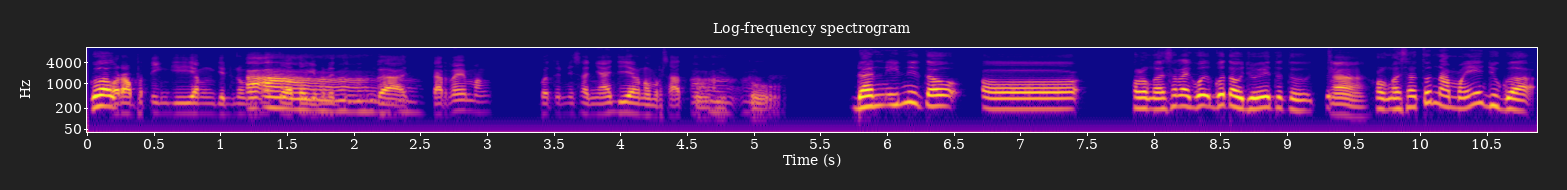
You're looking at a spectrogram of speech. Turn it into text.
Gua orang petinggi yang jadi nomor Ah, satu atau ah, gimana itu enggak ah. karena emang batu nisannya aja yang nomor satu ah, gitu dan ini tau eh kalau nggak salah gue gue tahu juga itu tuh. nah Kalau nggak salah tuh namanya juga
